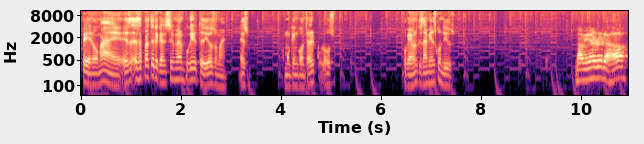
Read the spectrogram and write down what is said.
Pero, madre, esa, esa parte de que a veces me era un poquito tedioso, madre, eso. Como que encontrar el coloso. Porque hay unos que están bien escondidos. No, a mí me relajaba.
